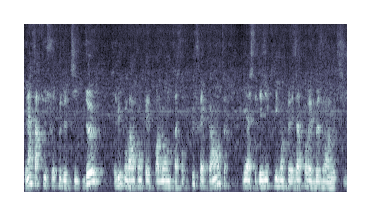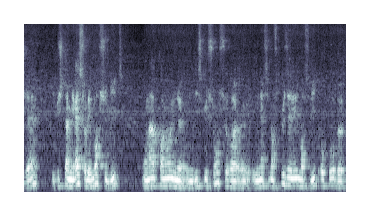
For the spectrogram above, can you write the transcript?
l'infarctus surtout de type 2, c'est lui qu'on va rencontrer probablement de façon plus fréquente, y a ce déséquilibre entre les apports et besoins en oxygène. Et puis je terminerai sur les morts subites. On a probablement une, discussion sur euh, une incidence plus élevée de morts subites au cours de,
